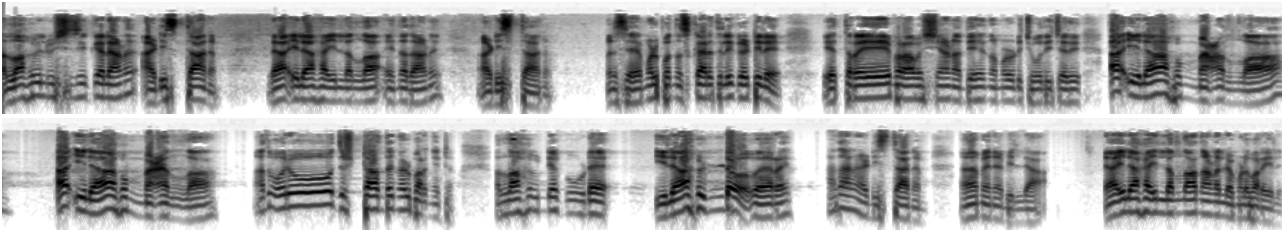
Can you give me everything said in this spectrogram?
അള്ളാഹുവിൽ വിശ്വസിക്കലാണ് അടിസ്ഥാനം. ലാ ഇലാഹ ഇല്ലല്ലാ എന്നതാണ് അടിസ്ഥാനം. മനസ്സിലായി? നമ്മളിപ്പോ നിസ്കാരത്തിൽ കേട്ടില്ലേ? എത്രേ പ്രാവശ്യമാണ് അദ്ദേഹം നമ്മളോട് ചോദിച്ചത് അ ഇലാഹും അ ഇലാഹും അത് ഓരോ ദൃഷ്ടാന്തങ്ങൾ പറഞ്ഞിട്ട്. അള്ളാഹുവിന്റെ കൂടെ ഇലാഹുണ്ടോ വേറെ? അതാണ് അടിസ്ഥാനം. ആമനബില്ല ലാ ഇലാഹ ഇല്ലല്ലാ എന്നാണല്ലോ നമ്മൾ പറയൽ.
